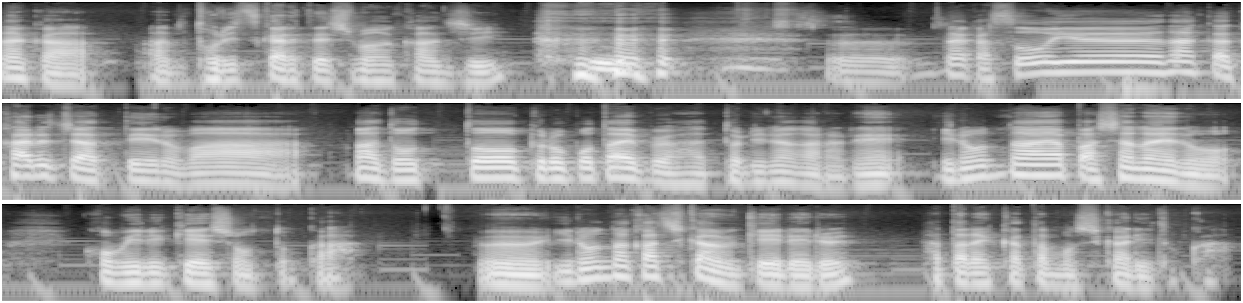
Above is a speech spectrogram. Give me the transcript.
なんかあの取りつかれてしまう感じ？うん。うん、なんかそういうなんかカルチャーっていうのは、まあ、ドットプロポタイプを取りながらね、いろんなやっぱ社内のコミュニケーションとか、うん、いろんな価値観を受け入れる働き方もしかりとか、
